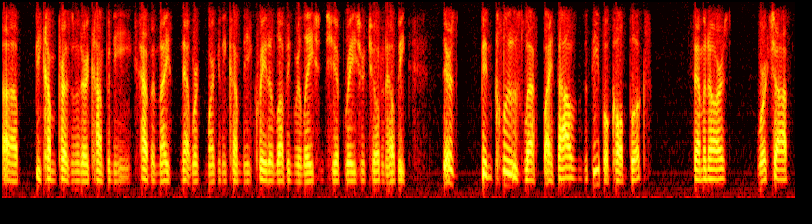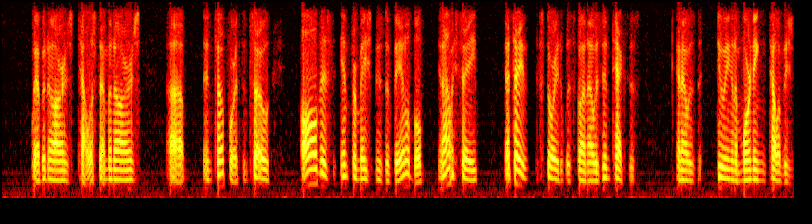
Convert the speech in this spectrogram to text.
uh, become president of their company, have a nice network marketing company, create a loving relationship, raise your children healthy. There's been clues left by thousands of people called books, seminars, workshops, webinars, teleseminars, uh, and so forth. And so all this information is available. And I always say, I'll tell you a story that was fun. I was in Texas, and I was doing a morning television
